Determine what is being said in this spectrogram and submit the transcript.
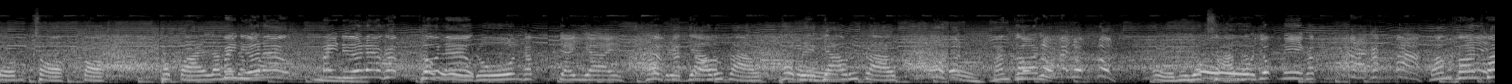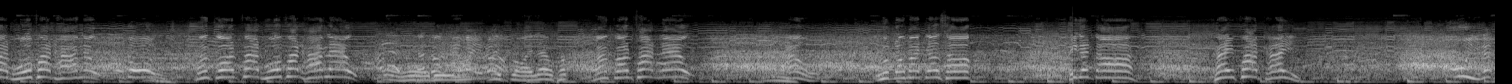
โดนศอกตอกเข้าไปแล้วไม่เหนือแล้ว ไม่เหนือแล้วครับโดนแล้วโอ้โหโดนครับใหญ่ๆเข้าเบรกยาวหรือเปล่าเข้าเบรกยาวหรือเปล่ามังกลรงลงไม่ลงลงโอ้นี่ยกสามคโอ้รับยกนี้ครับมาครับมา มังกรฟาดหัวฟาดหางแล้วโดนมังกรฟาดหัวฟาดหางแล้ว โอ้โหดูนะไม่ปล่อยแล้วครับ มังกรฟาดแล้ว เอ้า หลุดออกมาเจอศอกตีกันต่อ ใครฟาดใคร อุ้ยครับ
